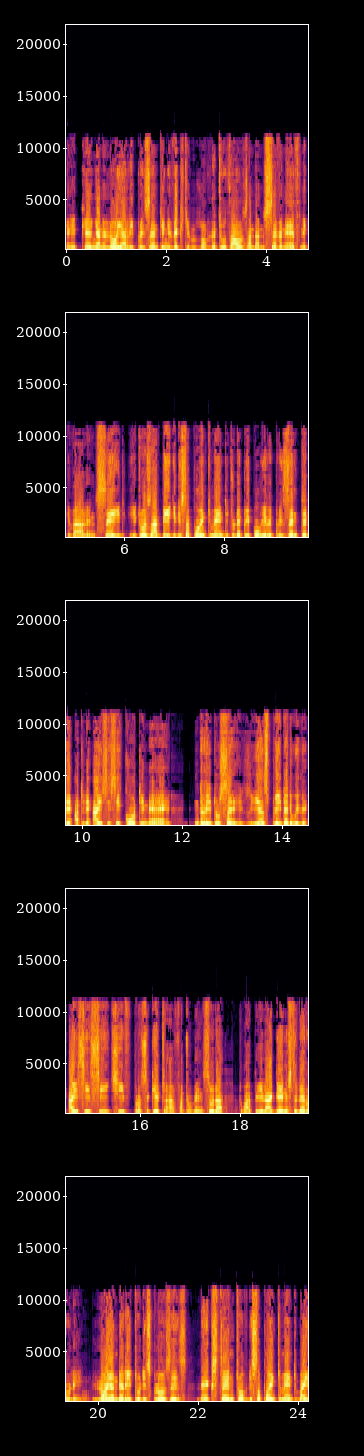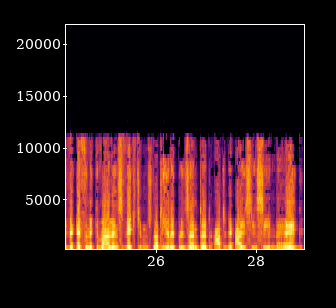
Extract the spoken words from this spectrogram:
a Kenyan lawyer representing victims of the 2007 ethnic violence, said it was a big disappointment to the people he represented at the ICC court in The Hague. Nderitu says he has pleaded with the ICC chief prosecutor, Fatou Bensouda, to appeal against the ruling. Lawyer Nderitu discloses the extent of disappointment by the ethnic violence victims that he represented at the ICC in The Hague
